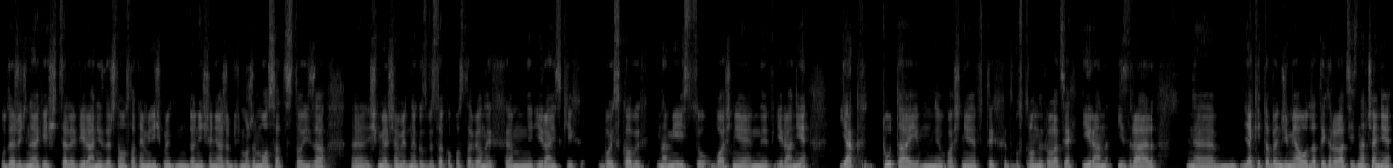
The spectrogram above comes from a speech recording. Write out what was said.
uderzyć na jakieś cele w Iranie. Zresztą ostatnio mieliśmy doniesienia, że być może Mossad stoi za e, śmiercią jednego z wysoko postawionych irańskich wojskowych na miejscu właśnie w Iranie. Jak tutaj mm, właśnie w tych dwustronnych relacjach Iran-Izrael, e, jakie to będzie miało dla tych relacji znaczenie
